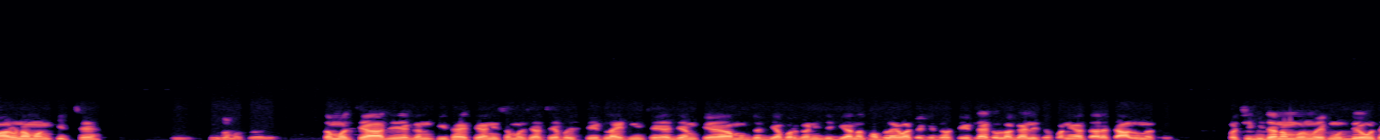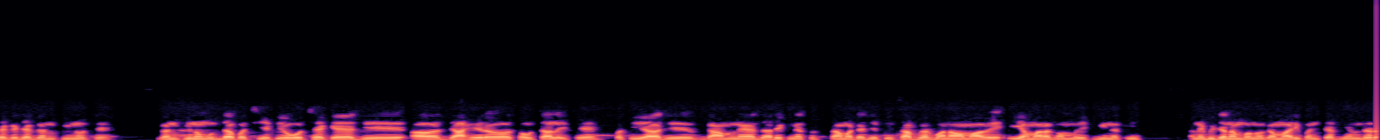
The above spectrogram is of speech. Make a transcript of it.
મારું નામ અંકિત છે. શું સમસ્યા છે? સમસ્યા જે ગંદકી થાય છે એની સમસ્યા છે પછી સ્ટ્રીટ લાઇટની છે. જેમ કે અમુક જગ્યા પર ઘણી જગ્યાના થોભલા એવા છે કે જો સ્ટ્રીટ લાઇટો લગાવેલી છે પણ એ અત્યારે ચાલુ નથી. પછી બીજા નંબરનો એક મુદ્દો એવો છે કે જે ગંદકીનો છે. ગંદકીનો મુદ્દા પછી એક એવો છે કે જે આ જાહેર શૌચાલય છે પછી આ જે ગામને દરેકને સ્વચ્છતા માટે જે પેશાબઘર બનાવવામાં આવે એ અમારા ગામમાં એક બી નથી. અને બીજા નંબરમાં કે અમારી પંચાયતની અંદર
